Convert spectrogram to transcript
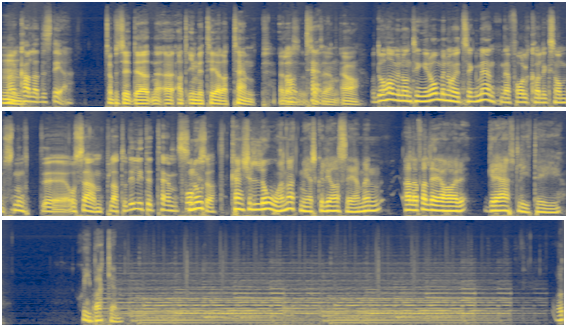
Mm. Vad kallades det? Ja precis, det är att, att imitera temp. Eller Ja, så, så att temp. säga. Ja. Och då har vi någonting, Robin har ju ett segment när folk har liksom snott eh, och samplat och det är lite temp Snott. också. Kanske lånat mer skulle jag säga, men i alla fall det jag har grävt lite i skivbacken. Och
